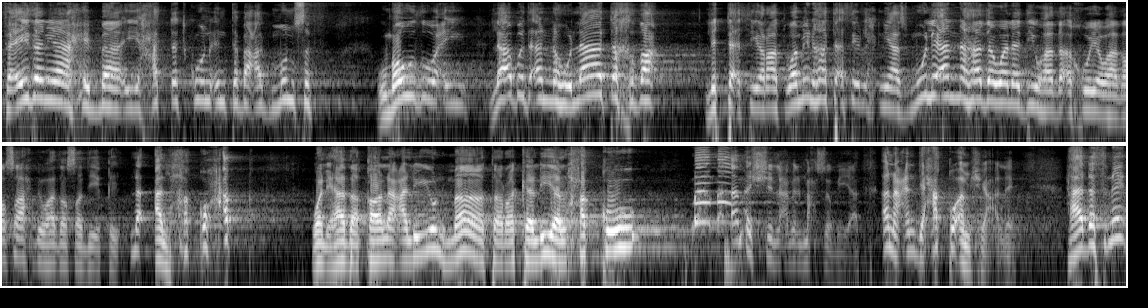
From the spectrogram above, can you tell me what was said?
فإذا يا أحبائي حتى تكون أنت بعد منصف وموضوعي لابد أنه لا تخضع للتأثيرات ومنها تأثير الانحياز. مو لأن هذا ولدي وهذا أخوي وهذا صاحبي وهذا صديقي. لا الحق حق. ولهذا قال علي ما ترك لي الحق. ما ما أمشي المحسوبيات أنا عندي حق وأمشي عليه. هذا اثنين.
